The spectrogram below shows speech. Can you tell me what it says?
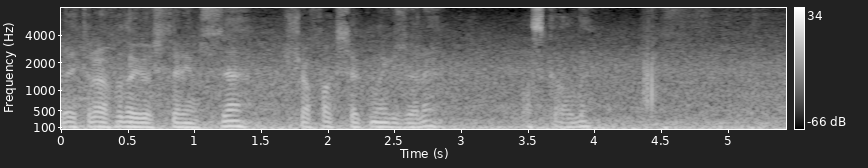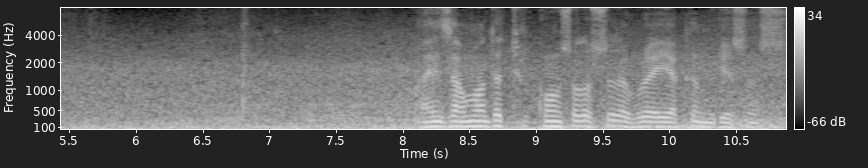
Şöyle etrafı da göstereyim size. Şafak sökmek üzere. Az kaldı. Aynı zamanda Türk konsolosu da buraya yakın biliyorsunuz.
